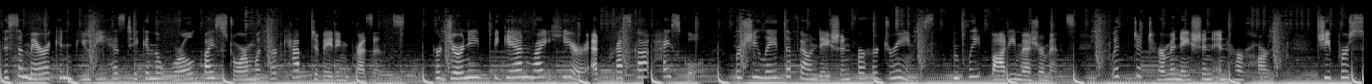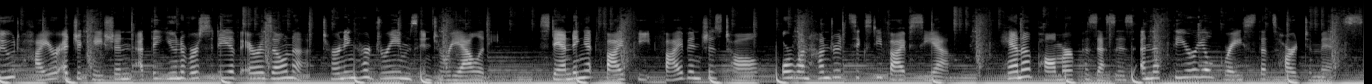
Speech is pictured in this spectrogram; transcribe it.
This American beauty has taken the world by storm with her captivating presence. Her journey began right here at Prescott High School, where she laid the foundation for her dreams, complete body measurements. With determination in her heart, she pursued higher education at the University of Arizona, turning her dreams into reality. Standing at 5 feet 5 inches tall, or 165 cm, Hannah Palmer possesses an ethereal grace that's hard to miss.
